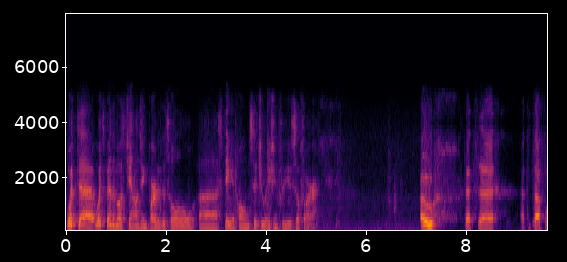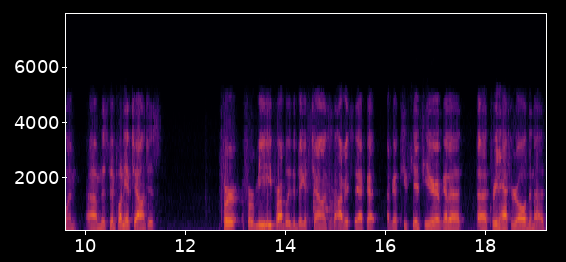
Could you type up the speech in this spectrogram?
What uh, what's been the most challenging part of this whole uh, stay at home situation for you so far? Oh, that's uh, that's a tough one. Um, there's been plenty of challenges. For for me, probably the biggest challenge is obviously I've got I've got two kids here. I've got a, a three and a half year old and a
